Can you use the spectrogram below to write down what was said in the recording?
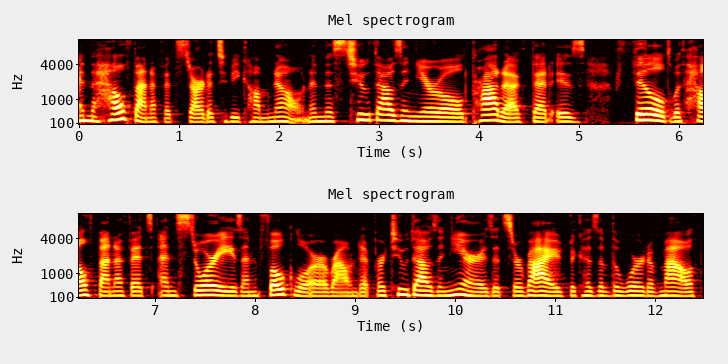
And the health benefits started to become known. And this 2,000 year old product that is filled with health benefits and stories and folklore around it for 2,000 years, it survived because of the word of mouth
